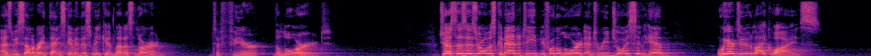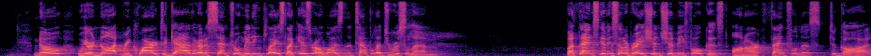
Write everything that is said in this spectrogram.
As we celebrate Thanksgiving this weekend, let us learn to fear the Lord. Just as Israel was commanded to eat before the Lord and to rejoice in Him, we are to do likewise. No, we are not required to gather at a central meeting place like Israel was in the temple at Jerusalem. But Thanksgiving celebration should be focused on our thankfulness to God.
